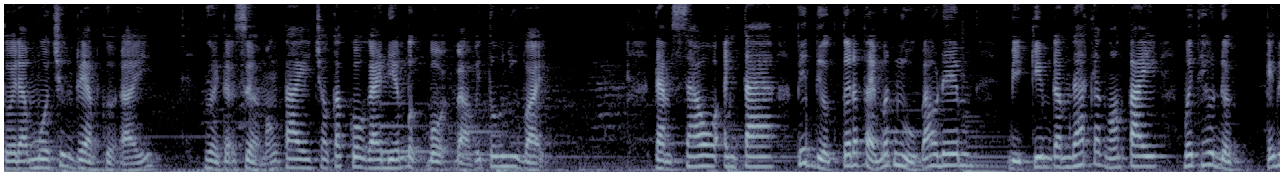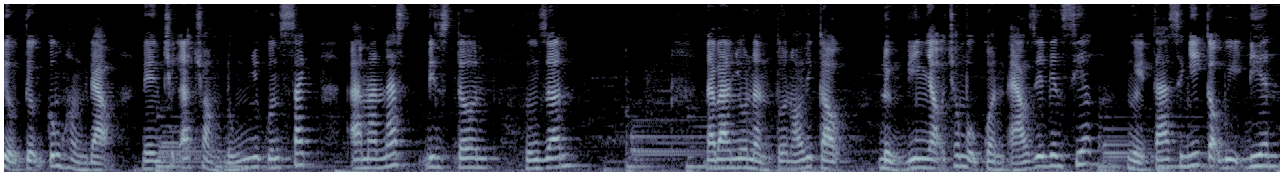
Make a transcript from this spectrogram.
Tôi đã mua chiếc rèm cửa ấy. Người thợ sửa móng tay cho các cô gái điếm bực bội bảo với tôi như vậy. Làm sao anh ta biết được tôi đã phải mất ngủ bao đêm, Bị kim đâm nát các ngón tay Mới theo được cái biểu tượng cung hoàng đạo, Nên chiếc áo choàng đúng như cuốn sách Amanas Binston hướng dẫn. Đã bao nhiêu lần tôi nói với cậu, Đừng đi nhậu trong bộ quần áo diễn viên siếc, Người ta sẽ nghĩ cậu bị điên.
